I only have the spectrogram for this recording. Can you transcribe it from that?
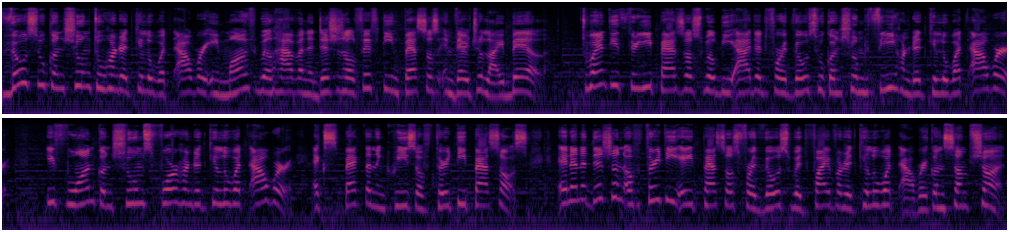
those who consume 200 kilowatt hour a month will have an additional 15 pesos in their July bill. 23 pesos will be added for those who consume 300 kilowatt hour. If one consumes 400 kilowatt hour, expect an increase of 30 pesos and an addition of 38 pesos for those with 500 kilowatt hour consumption.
